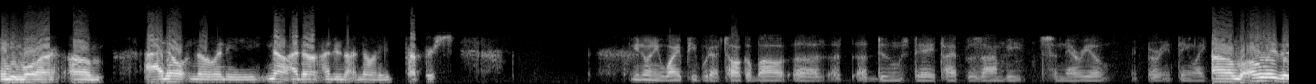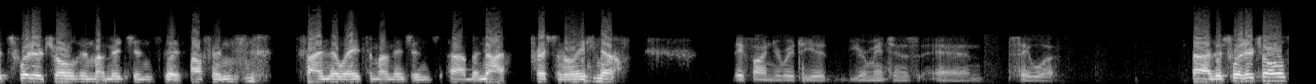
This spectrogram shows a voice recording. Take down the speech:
anymore. Um, I don't know any. No, I don't. I do not know any preppers. You know any white people that talk about uh, a, a doomsday type of zombie scenario or anything like that? Um, only the Twitter trolls in my mentions that often find their way to my mentions, uh, but not personally. No. They find your way to your your mentions and say what? Uh, the Twitter trolls.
